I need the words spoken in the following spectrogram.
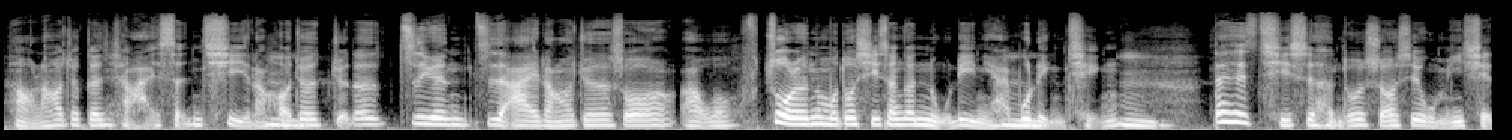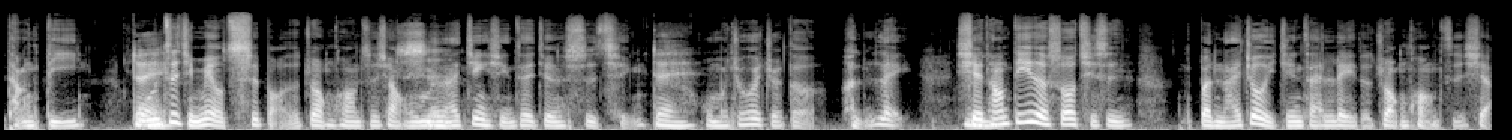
好，然后就跟小孩生气，然后就觉得自怨自哀，然后觉得说啊，我做了那么多牺牲跟努力，你还不领情，嗯。但是其实很多时候是我们血糖低，我们自己没有吃饱的状况之下，我们来进行这件事情，对，我们就会觉得很累。血糖低的时候，其实本来就已经在累的状况之下，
